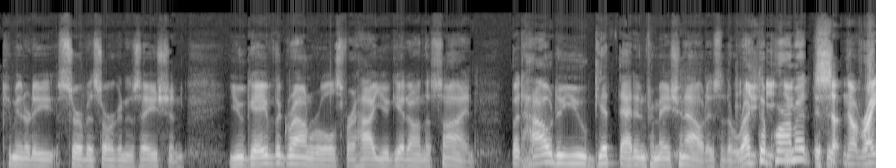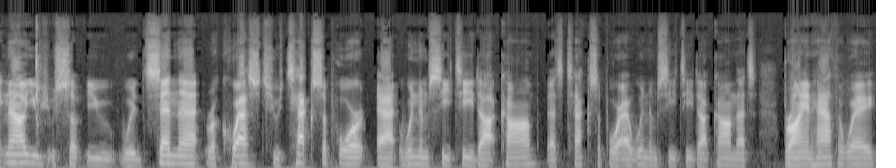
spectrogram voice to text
community service organization. You gave the ground rules for how you get on the sign, but how do you get that information out? Is it the rec You- department? you- so- it, no, right now you so you would send that request to tech support at windhamct.com. That's tech support at windhamct.com. That's Brian Hathaway,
